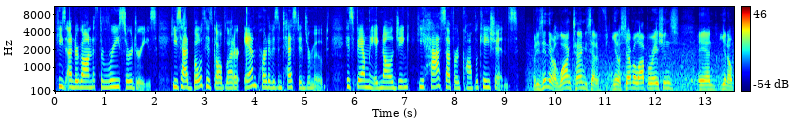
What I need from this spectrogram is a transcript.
He's undergone three surgeries. He's had both his gallbladder and part of his intestines removed, his family acknowledging he has suffered complications but he's in there a long time. He's had, a, you know, several operations, and you know,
